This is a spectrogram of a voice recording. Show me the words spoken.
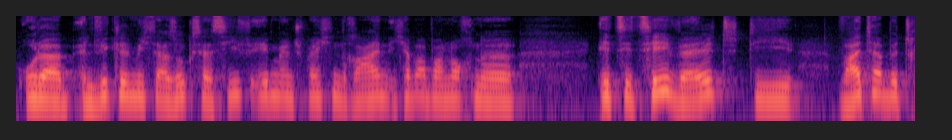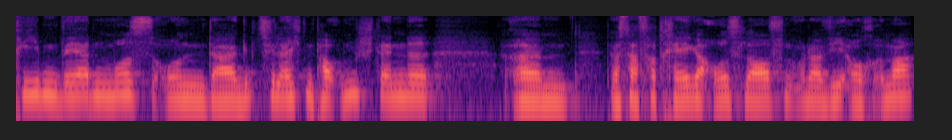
oder entwickle mich da sukzessiv eben entsprechend rein. Ich habe aber noch eine ECC-Welt, die weiter betrieben werden muss und da gibt es vielleicht ein paar Umstände, ähm, dass da Verträge auslaufen oder wie auch immer.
